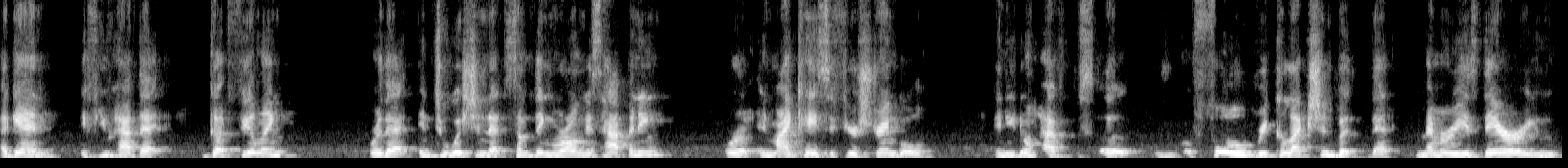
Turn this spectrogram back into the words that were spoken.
again if you have that gut feeling or that intuition that something wrong is happening or in my case if you're strangled and you don't have a, a full recollection but that memory is there or you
